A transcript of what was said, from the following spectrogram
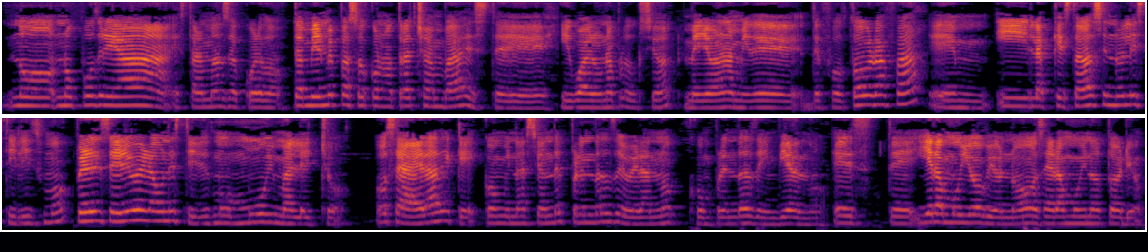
no, no podría estar más de acuerdo. También me pasó con otra chamba, este, igual una producción, me llevaron a mí de, de fotógrafa em, y la que estaba haciendo el estilismo, pero en serio era un estilismo muy mal hecho. O sea, era de que combinación de prendas de verano con prendas de invierno. Este, y era muy obvio, ¿no? O sea, era muy notorio.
